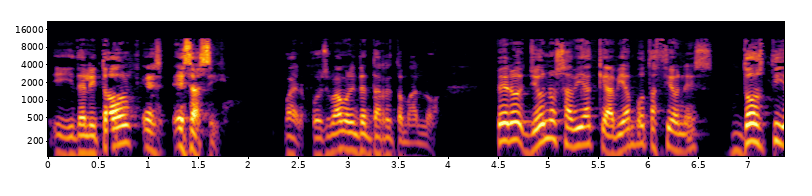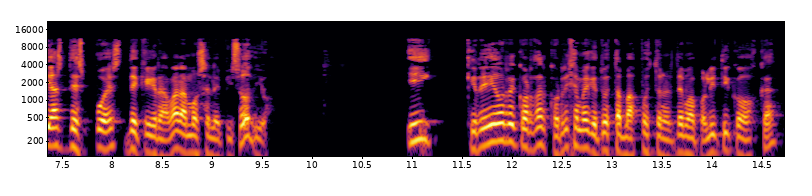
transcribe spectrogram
Y Daily es, es así. Bueno, pues vamos a intentar retomarlo. Pero yo no sabía que habían votaciones dos días después de que grabáramos el episodio. Y creo recordar, corrígeme que tú estás más puesto en el tema político, Oscar,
